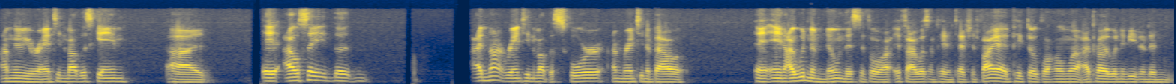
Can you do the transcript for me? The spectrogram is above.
I'm going to be ranting about this game. Uh, it, I'll say the I'm not ranting about the score. I'm ranting about, and, and I wouldn't have known this if if I wasn't paying attention. If I had picked Oklahoma, I probably wouldn't have even been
